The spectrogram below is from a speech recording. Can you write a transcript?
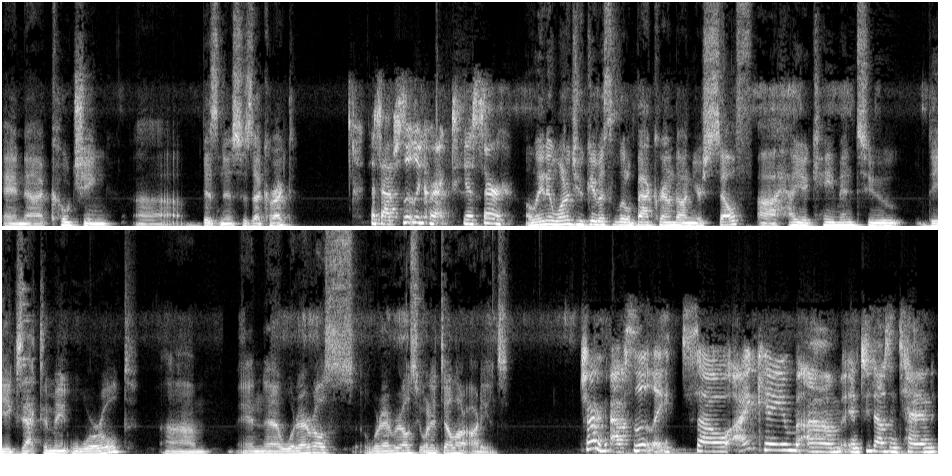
and uh, coaching uh, business. Is that correct? That's absolutely correct. Yes, sir. Alena, why don't you give us a little background on yourself, uh, how you came into the Xactimate world, um, and uh, whatever else, whatever else you want to tell our audience. Sure, absolutely. So I came um, in 2010.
